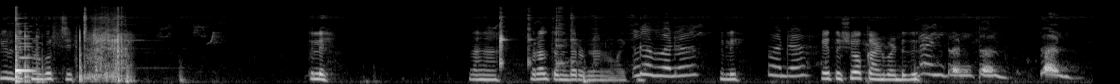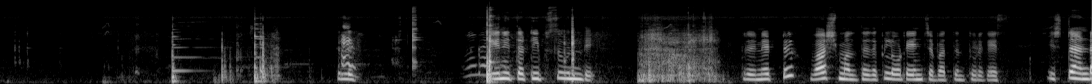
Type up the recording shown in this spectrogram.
ఇరు దక్కున బర్చి ತುಲಿ ನಾನು ಬರಲ್ತಂದು ಬರೋಡು ನಾನು ಆಯ್ತು ಇಲ್ಲಿ ಏತು ಶೋ ಕಾಣ್ ಬಂಡದು ತುಲಿ ಏನಿತ್ತ ಟಿಪ್ಸ್ ಉಂದೆ ನೆಟ್ ವಾಶ್ ಮಲ್ತದಕ್ಕೆ ಲೋಟ ಎಂಚ ಬತ್ತನ್ ತುಲಿ ಗೈಸ್ ಇಷ್ಟ ಅಂಡ?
